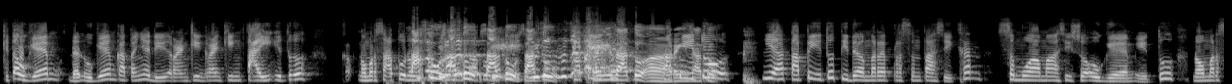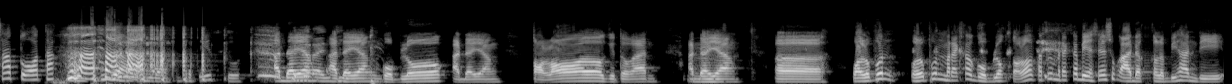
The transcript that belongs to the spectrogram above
kita UGM dan UGM katanya di ranking ranking tai itu nomor satu nomor satu satu. satu satu, satu. ranking satu uh, tapi ranking itu iya tapi itu tidak merepresentasikan semua mahasiswa UGM itu nomor satu otaknya enggak, seperti itu. Ada yang ada yang goblok ada yang tolol gitu kan. Ada hmm. yang uh, walaupun walaupun mereka goblok tolol tapi mereka biasanya suka ada kelebihan di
